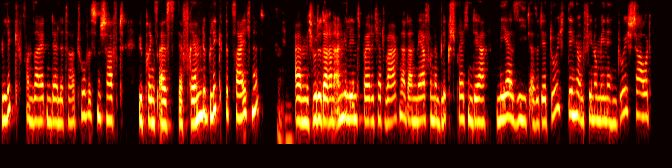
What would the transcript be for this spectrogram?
Blick von Seiten der Literaturwissenschaft übrigens als der fremde Blick bezeichnet. Mhm. Ähm, ich würde daran angelehnt bei Richard Wagner dann mehr von einem Blick sprechen, der mehr sieht, also der durch Dinge und Phänomene hindurchschaut,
